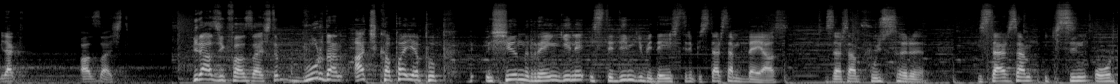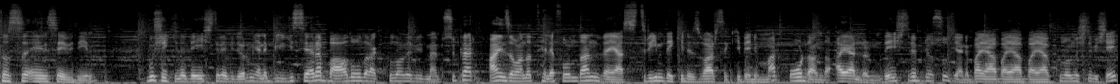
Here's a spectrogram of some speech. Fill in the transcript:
Bir dakika. Fazla açtım. Birazcık fazla açtım. Buradan aç kapa yapıp ışığın rengini istediğim gibi değiştirip istersen beyaz, istersen full sarı, istersem ikisinin ortası en sevdiğim. Bu şekilde değiştirebiliyorum. Yani bilgisayara bağlı olarak kullanabilmem süper. Aynı zamanda telefondan veya Stream Deck'iniz varsa ki benim var. Oradan da ayarlarını değiştirebiliyorsunuz. Yani baya baya baya kullanışlı bir şey.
